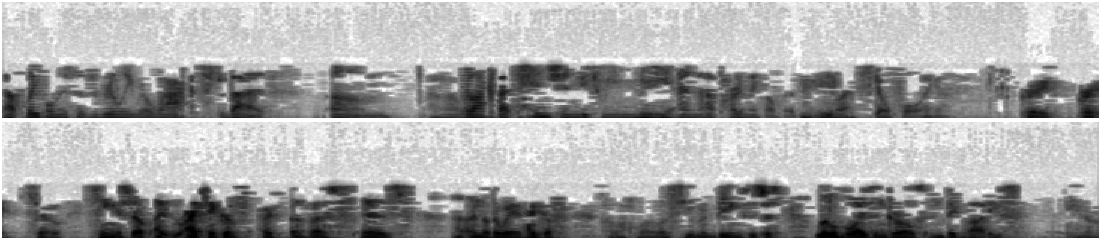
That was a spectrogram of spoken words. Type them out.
that playfulness has really relaxed that um, uh, relax that tension between me mm-hmm. and that part of myself that's mm-hmm. maybe less skillful, I guess. Great, great. So seeing yourself, I, I think of of us as uh, another way I think of well, us human beings is just little boys and girls in big bodies. You know,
